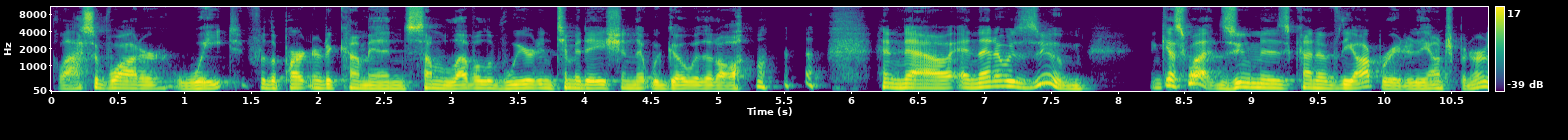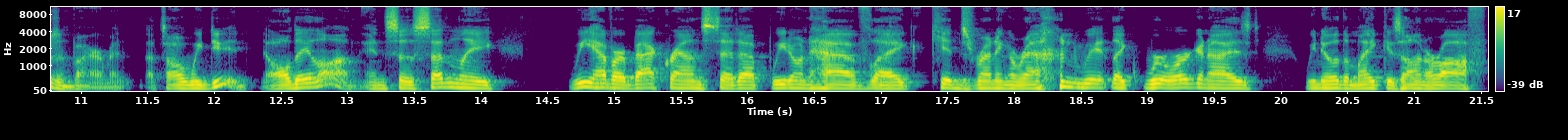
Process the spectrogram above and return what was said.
glass of water, wait for the partner to come in, some level of weird intimidation that would go with it all. and now, and then it was Zoom. And guess what? Zoom is kind of the operator, the entrepreneur's environment. That's all we did all day long. And so suddenly we have our background set up. We don't have like kids running around. we, like we're organized. We know the mic is on or off.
